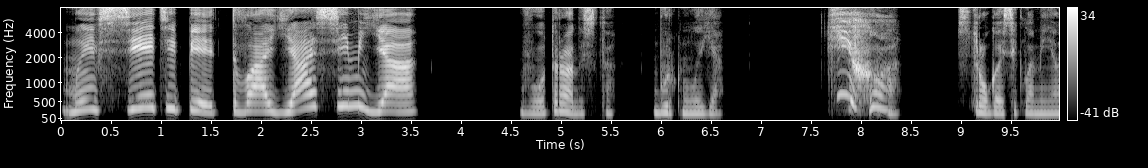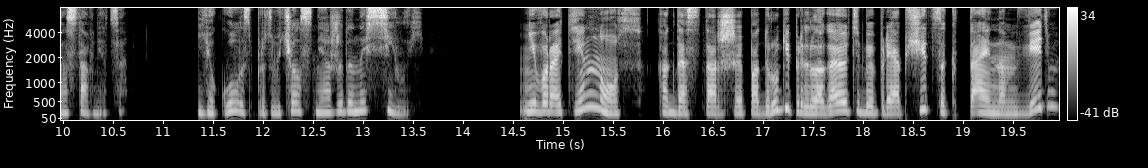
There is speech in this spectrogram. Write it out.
Мы все теперь твоя семья!» «Вот радость-то!» — буркнула я. «Тихо!» — строго осекла меня наставница. Ее голос прозвучал с неожиданной силой. «Не вороти нос, когда старшие подруги предлагают тебе приобщиться к тайнам ведьм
